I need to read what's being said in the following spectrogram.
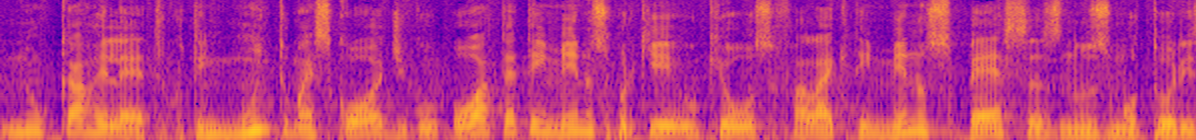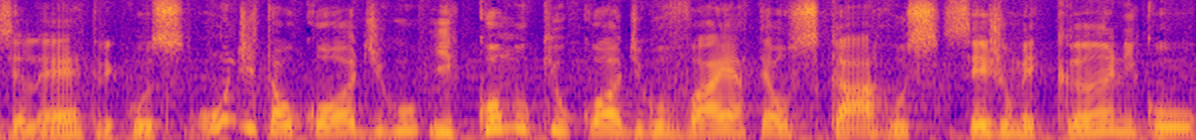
no carro elétrico? Tem muito mais código? Ou até tem menos, porque o que eu ouço falar é que tem menos peças nos motores elétricos. Onde está o código e como que o código vai até os carros, seja o mecânico,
